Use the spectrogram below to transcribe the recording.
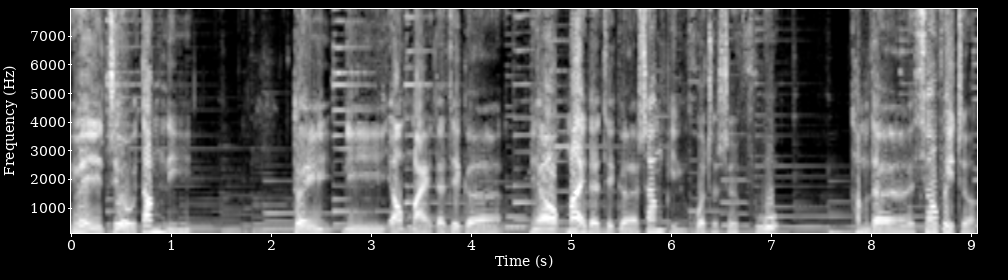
因为只有当你对你要买的这个、你要卖的这个商品或者是服务。”他们的消费者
